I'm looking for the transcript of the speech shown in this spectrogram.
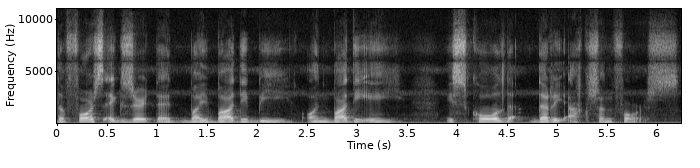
the force exerted by body B on body A is called the reaction force.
